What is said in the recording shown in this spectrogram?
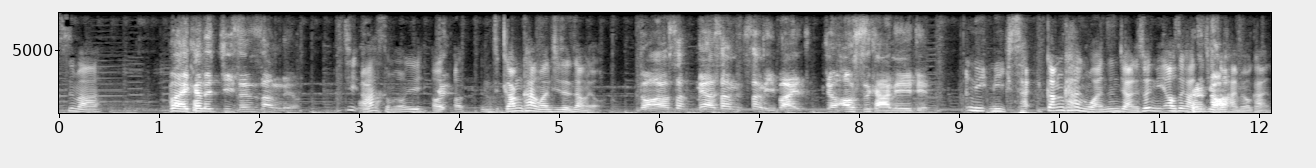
是吗？不还看了《寄生上流》，寄啊什么东西？哦哦，你刚看完《寄生上流》，对啊，上没有上上礼拜就奥斯卡那一天，你你才刚看完，真假的？所以你奥斯卡之前都还没有看。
